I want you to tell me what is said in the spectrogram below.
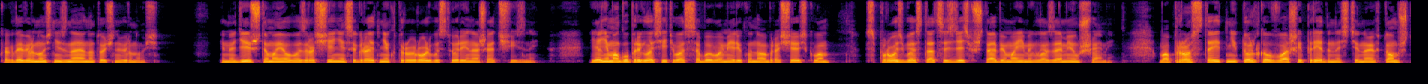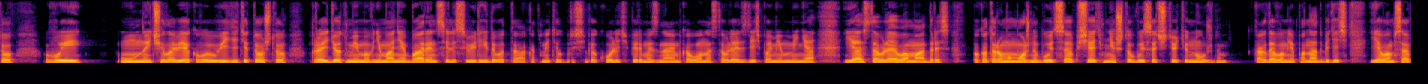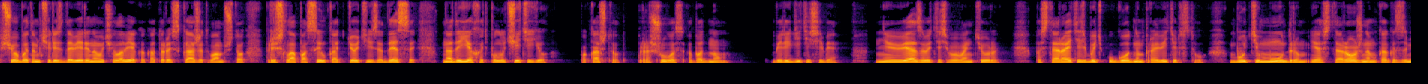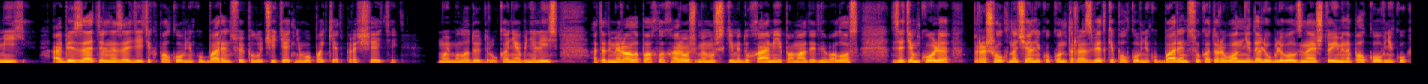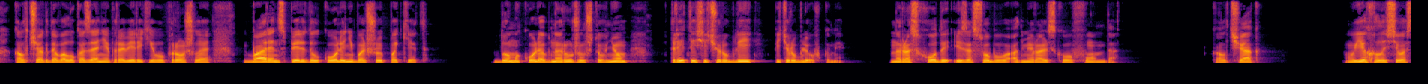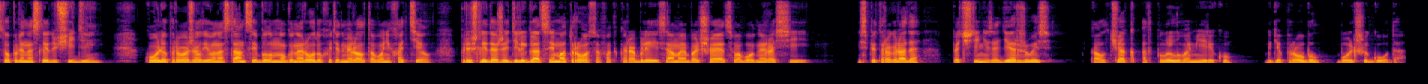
Когда вернусь, не знаю, но точно вернусь. И надеюсь, что мое возвращение сыграет некоторую роль в истории нашей отчизны. Я не могу пригласить вас с собой в Америку, но обращаюсь к вам с просьбой остаться здесь в штабе моими глазами и ушами. Вопрос стоит не только в вашей преданности, но и в том, что вы умный человек, вы увидите то, что пройдет мимо внимания Баренс или Свиридова. Так, отметил про себя Коля, теперь мы знаем, кого он оставляет здесь помимо меня. Я оставляю вам адрес, по которому можно будет сообщать мне, что вы сочтете нужным. Когда вы мне понадобитесь, я вам сообщу об этом через доверенного человека, который скажет вам, что пришла посылка от тети из Одессы, надо ехать получить ее. Пока что прошу вас об одном. Берегите себя. Не ввязывайтесь в авантюры. Постарайтесь быть угодным правительству. Будьте мудрым и осторожным, как змей. Обязательно зайдите к полковнику Баренцу и получите от него пакет. Прощайте мой молодой друг. Они обнялись, от адмирала пахло хорошими мужскими духами и помадой для волос. Затем Коля прошел к начальнику контрразведки полковнику Баренцу, которого он недолюбливал, зная, что именно полковнику Колчак давал указание проверить его прошлое. Баренц передал Коле небольшой пакет. Дома Коля обнаружил, что в нем три тысячи рублей пятирублевками на расходы из особого адмиральского фонда. Колчак Уехал из Севастополя на следующий день. Коля провожал его на станции, было много народу, хоть адмирал того не хотел. Пришли даже делегации матросов от кораблей, самая большая от свободной России. Из Петрограда, почти не задерживаясь, Колчак отплыл в Америку, где пробыл больше года.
